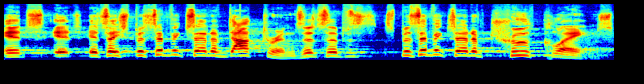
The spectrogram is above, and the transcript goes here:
It's, it's, it's a specific set of doctrines, it's a specific set of truth claims.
